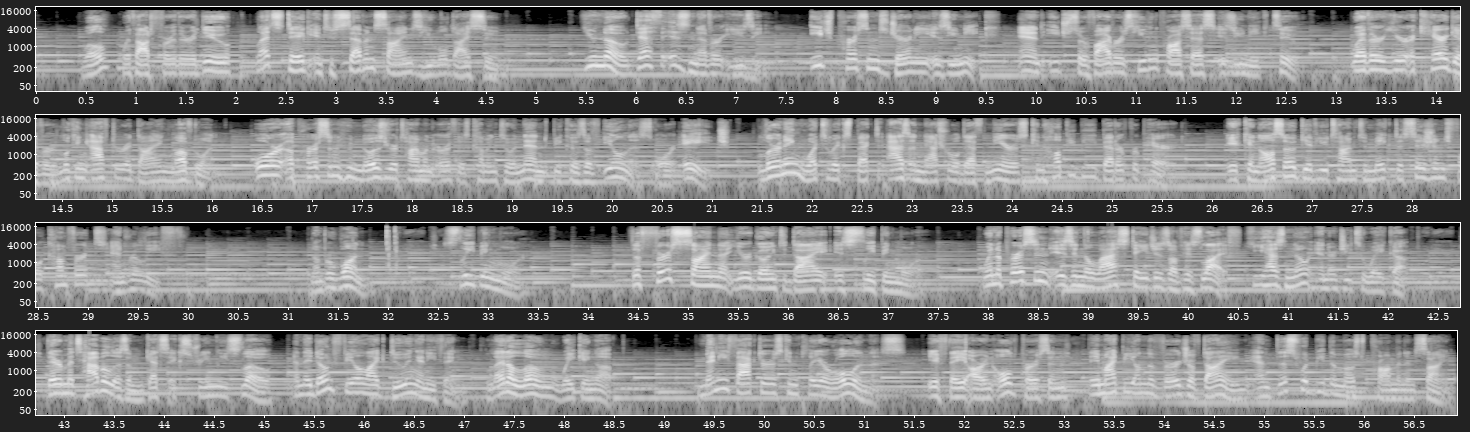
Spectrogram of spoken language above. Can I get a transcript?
Well, without further ado, let's dig into 7 signs you will die soon. You know, death is never easy. Each person's journey is unique, and each survivor's healing process is unique too. Whether you're a caregiver looking after a dying loved one, or a person who knows your time on Earth is coming to an end because of illness or age, learning what to expect as a natural death nears can help you be better prepared. It can also give you time to make decisions for comfort and relief. Number 1. Sleeping more. The first sign that you're going to die is sleeping more. When a person is in the last stages of his life, he has no energy to wake up. Their metabolism gets extremely slow, and they don't feel like doing anything, let alone waking up. Many factors can play a role in this. If they are an old person, they might be on the verge of dying, and this would be the most prominent sign.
